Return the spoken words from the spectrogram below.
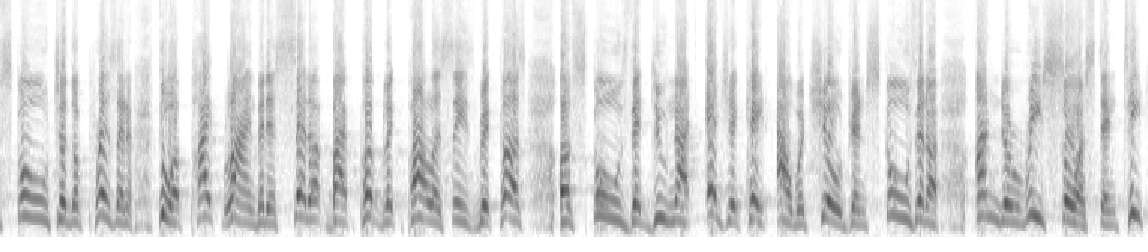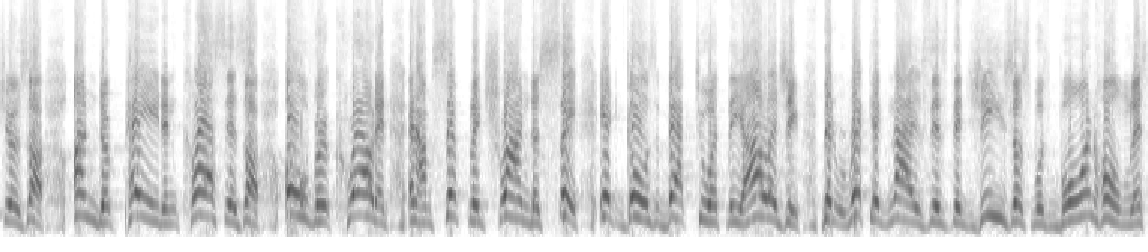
school to the prison through a pipeline that is set up by public policies because of schools that do not educate our children, schools that are under resourced and teachers are underpaid and classes are overcrowded. And I'm simply trying to say it goes back to a theology that recognizes that Jesus was born homeless.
